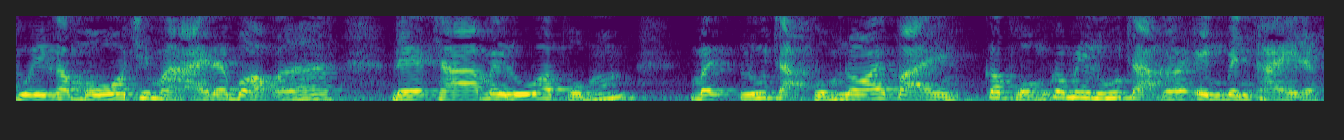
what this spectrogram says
คุยก็โมชิหมายแล้วบอกเลยฮะเดชาไม่รู้ว่าผมไม่รู้จักผมน้อยไป ก็ผมก็ไม่รู้จักเลยเองเป็นใครเนี่ย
